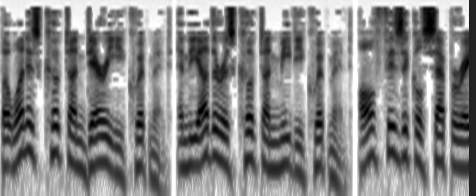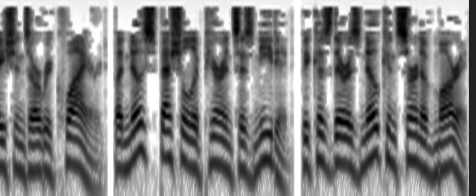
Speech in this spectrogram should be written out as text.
but one is cooked on dairy equipment, and the other is cooked on meat equipment, all physical separations are required, but no special appearance is needed, because there is no concern of marit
